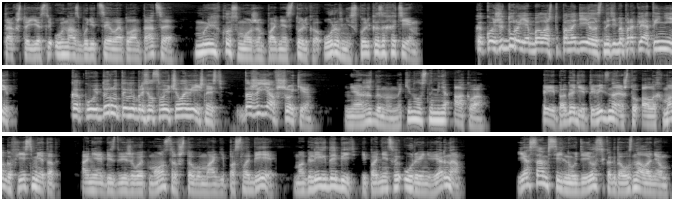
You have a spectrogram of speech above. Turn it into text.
Так что если у нас будет целая плантация, мы легко сможем поднять столько уровней, сколько захотим. Какой же дура я была, что понадеялась на тебя, проклятый Нит! Какую дыру ты выбросил свою человечность? Даже я в шоке!» Неожиданно накинулась на меня Аква. «Эй, погоди, ты ведь знаешь, что у алых магов есть метод. Они обездвиживают монстров, чтобы маги послабее могли их добить и поднять свой уровень, верно? Я сам сильно удивился, когда узнал о нем.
